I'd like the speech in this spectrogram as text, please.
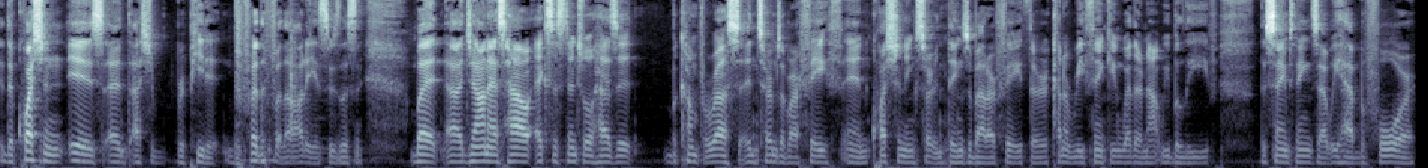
the question is, and I should repeat it for the for the audience who's listening. But uh, John asked, how existential has it become for us in terms of our faith and questioning certain things about our faith, or kind of rethinking whether or not we believe the same things that we had before.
